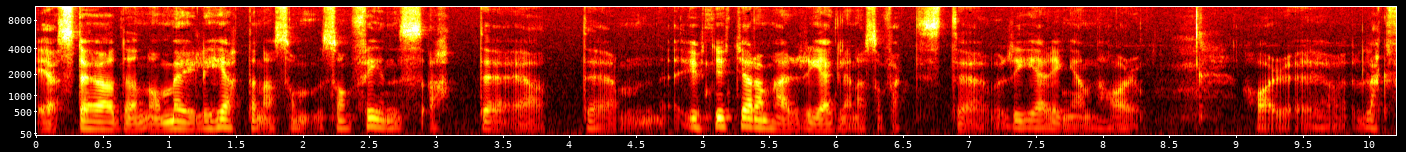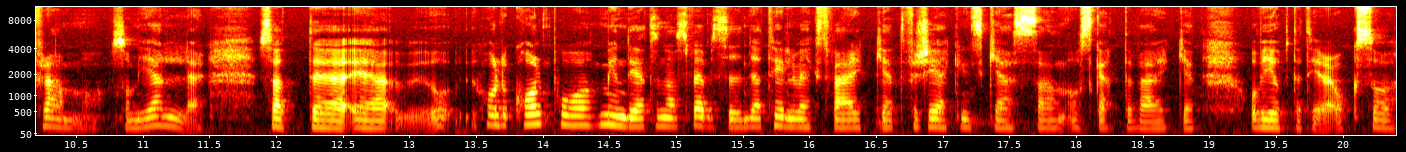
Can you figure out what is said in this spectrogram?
eh, stöden och möjligheterna som, som finns att, eh, att eh, utnyttja de här reglerna som faktiskt eh, regeringen har har eh, lagt fram och som gäller. Så att eh, eh håll koll på myndigheternas webbsida, Tillväxtverket, Försäkringskassan och Skatteverket. Och vi uppdaterar också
